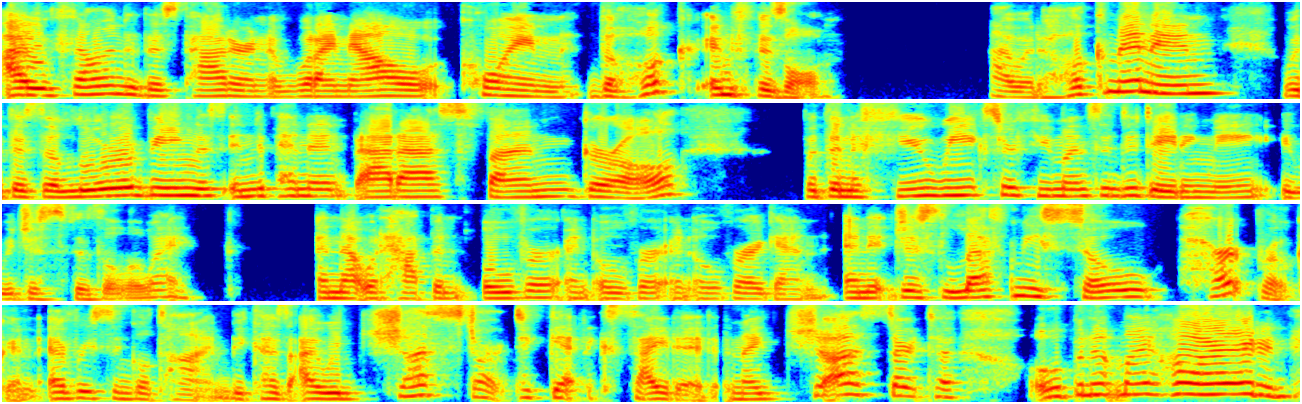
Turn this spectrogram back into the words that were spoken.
I fell into this pattern of what I now coin the hook and fizzle I would hook men in with this allure of being this independent, badass, fun girl. But then a few weeks or a few months into dating me, it would just fizzle away. And that would happen over and over and over again. And it just left me so heartbroken every single time because I would just start to get excited and I just start to open up my heart and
